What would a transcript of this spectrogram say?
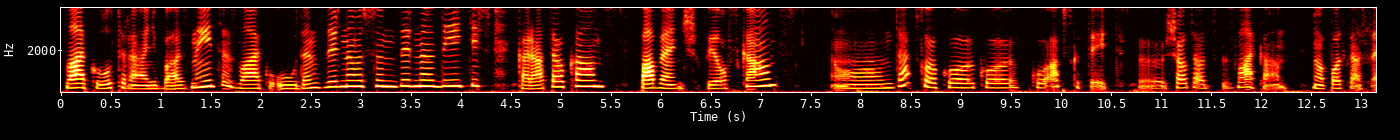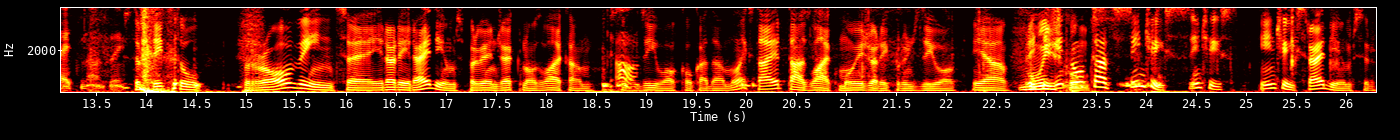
zlēku luterāņu baznīca, zlēku ūdens dzirnavas un dzirnavdīķis, karataukalns, pavenšu pilskalns. Un tāds, ko, ko, ko, ko apskatīt, uh, šautauts zlēkām no podkāstu eitanāzijas. Starp citu, provincē ir arī raidījums par vienu džeku no zlēkām. kas Oh. Dzīvo kaut kādā, man liekas, tā ir tā zlēku mūža arī, kur viņš dzīvo. Jā, Muiža nu, kungs. tāds inčīgs, inčīgs, inčīgs raidījums ir.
